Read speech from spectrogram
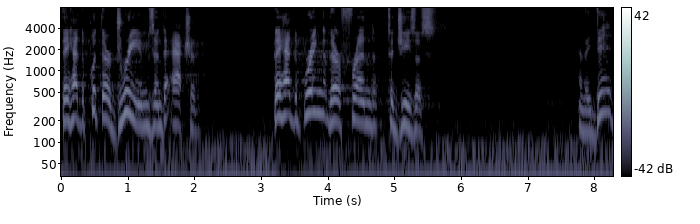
they had to put their dreams into action. They had to bring their friend to Jesus. And they did.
